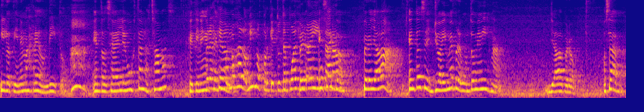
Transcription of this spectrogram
y lo tiene más redondito. Entonces a él le gustan las chamas que tienen Pero este es que culo. vamos a lo mismo porque tú te puedes Pero- ir a Instagram. exacto, pero ya va. Entonces yo ahí me pregunto a mí misma, ya va, pero, o sea,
